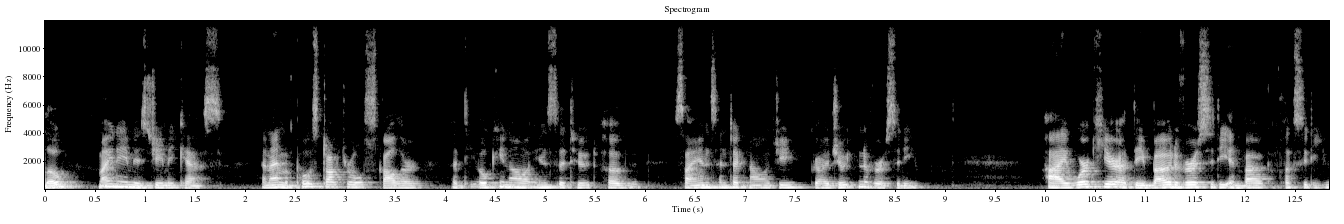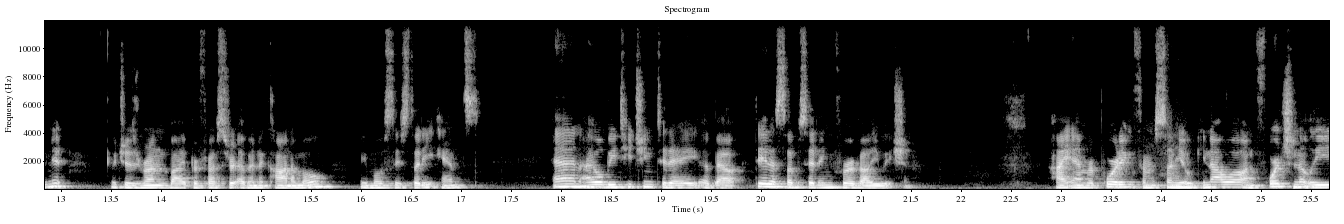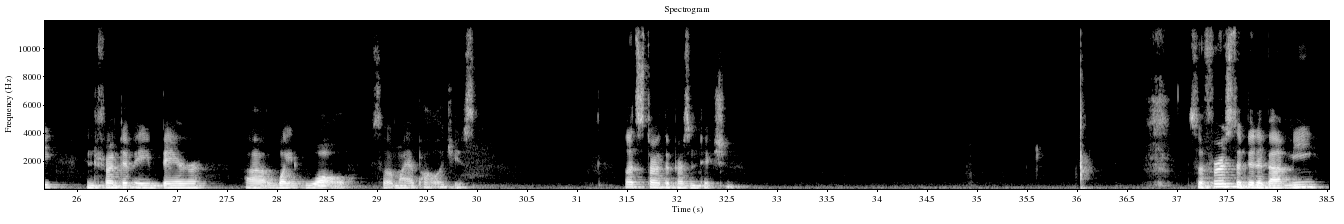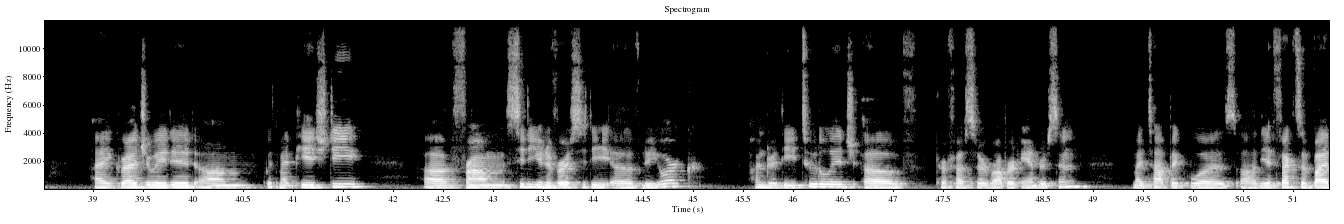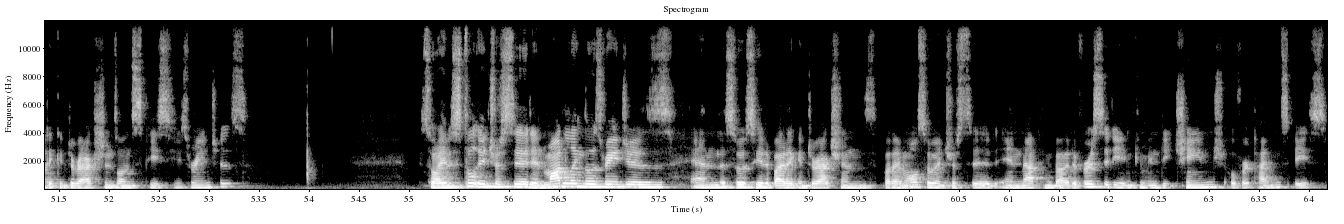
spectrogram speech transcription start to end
Hello, my name is Jamie Kass, and I'm a postdoctoral scholar at the Okinawa Institute of Science and Technology Graduate University. I work here at the Biodiversity and Biocomplexity Unit, which is run by Professor Evan Economo. We mostly study ants. And I will be teaching today about data subsetting for evaluation. I am reporting from sunny Okinawa, unfortunately, in front of a bare uh, white wall, so my apologies. Let's start the presentation. So first, a bit about me. I graduated um, with my PhD uh, from City University of New York under the tutelage of Professor Robert Anderson. My topic was uh, the effects of biotic interactions on species ranges. So I am still interested in modeling those ranges and associated biotic interactions, but I'm also interested in mapping biodiversity and community change over time and space.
